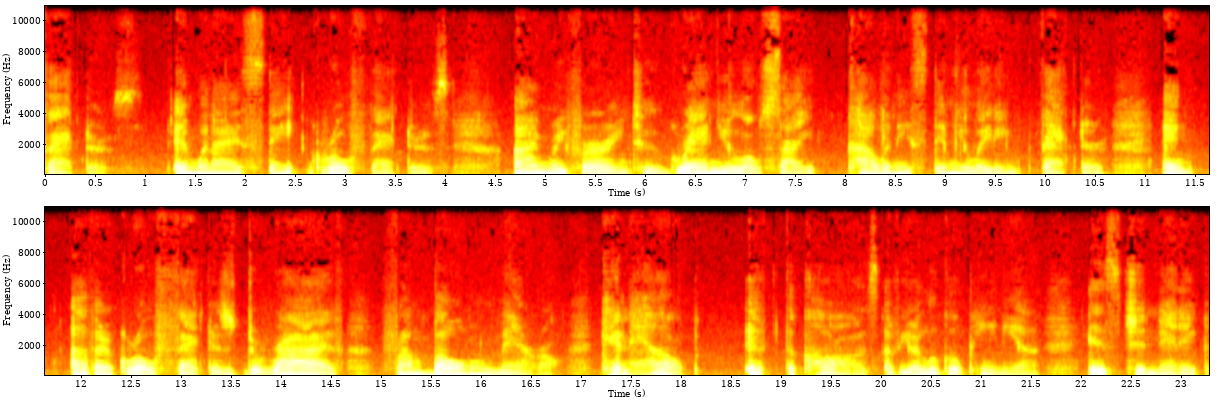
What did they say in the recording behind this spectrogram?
factors. And when I state growth factors, I'm referring to granulocyte colony stimulating factor, and other growth factors derived from bone marrow can help if the cause of your leukopenia is genetic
